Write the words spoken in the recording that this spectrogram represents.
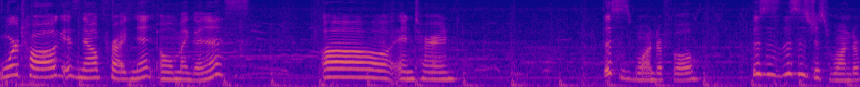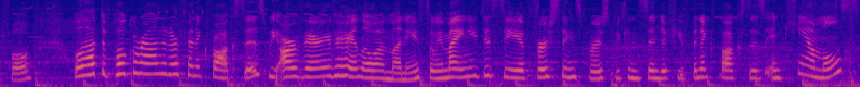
Warthog is now pregnant. Oh my goodness. Oh, intern. This is wonderful. This is this is just wonderful. We'll have to poke around at our Fennec Foxes. We are very, very low on money, so we might need to see if first things first we can send a few Fennec Foxes and camels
